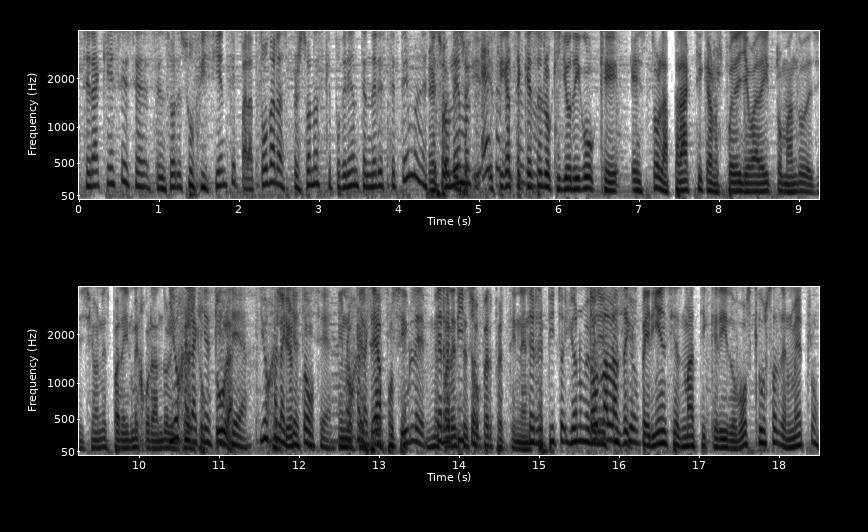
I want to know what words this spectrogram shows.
¿será que ese ascensor es suficiente para todas las personas que podrían tener este tema, este Eso, problema? eso, y- Eso fíjate que eso es lo que yo digo, que esto, la práctica, nos puede llevar a ir tomando decisiones para ir mejorando la Y ojalá que así sea. Y ¿No es ojalá que cierto? así sea. En lo Ojalá que sea posible, me Te parece repito, súper pertinente. Te repito, yo no me Todas las experiencias, Mati, querido, vos que usas el metro,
